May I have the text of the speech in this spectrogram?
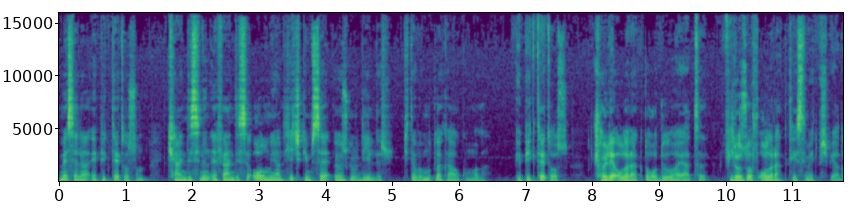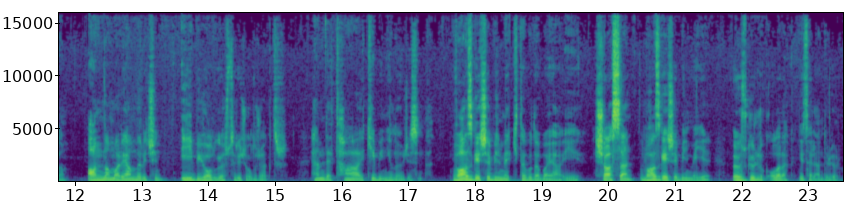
Mesela Epiktetos'un kendisinin efendisi olmayan hiç kimse özgür değildir. Kitabı mutlaka okunmalı. Epiktetos köle olarak doğduğu hayatı filozof olarak teslim etmiş bir adam. Anlam arayanlar için iyi bir yol gösterici olacaktır. Hem de ta 2000 yıl öncesinden. Vazgeçebilmek kitabı da bayağı iyi. Şahsen vazgeçebilmeyi özgürlük olarak nitelendiriyorum.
